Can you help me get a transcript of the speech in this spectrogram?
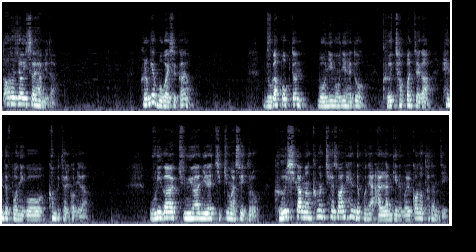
떨어져 있어야 합니다. 그런 게 뭐가 있을까요? 누가 뽑든 뭐니 뭐니 해도 그 첫 번째가 핸드폰이고 컴퓨터일 겁니다. 우리가 중요한 일에 집중할 수 있도록 그 시간만큼은 최소한 핸드폰에 알람 기능을 꺼놓다든지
